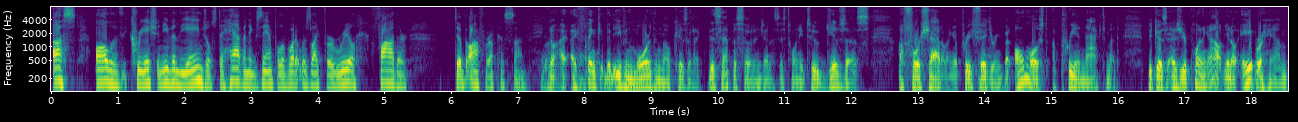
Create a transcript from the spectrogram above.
us, all of the creation, even the angels, to have an example of what it was like for a real father to offer up his son. You know, I, I think that even more than Melchizedek, this episode in Genesis 22 gives us a foreshadowing, a prefiguring, but almost a pre-enactment. Because as you're pointing out, you know, Abraham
